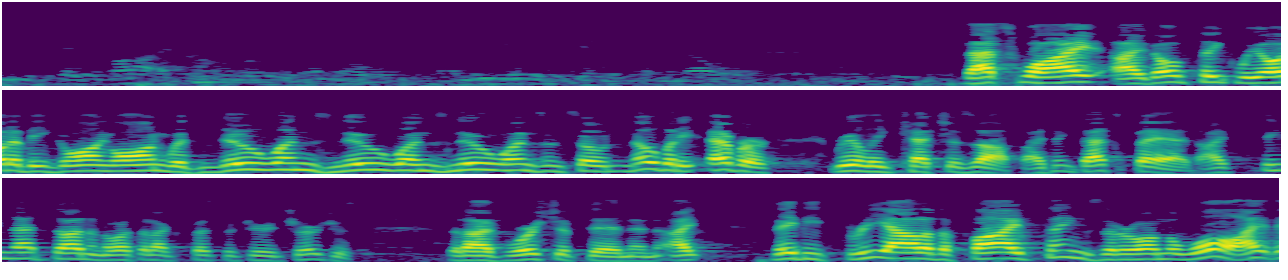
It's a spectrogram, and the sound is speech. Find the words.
use your take five, you can look at the hymnal and immediately begin to sing a melody. That's why I don't think we ought to be going on with new ones, new ones, new ones, and so nobody ever really catches up. I think that's bad. I've seen that done in Orthodox Presbyterian churches that I've worshipped in, and I maybe three out of the five things that are on the wall. I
